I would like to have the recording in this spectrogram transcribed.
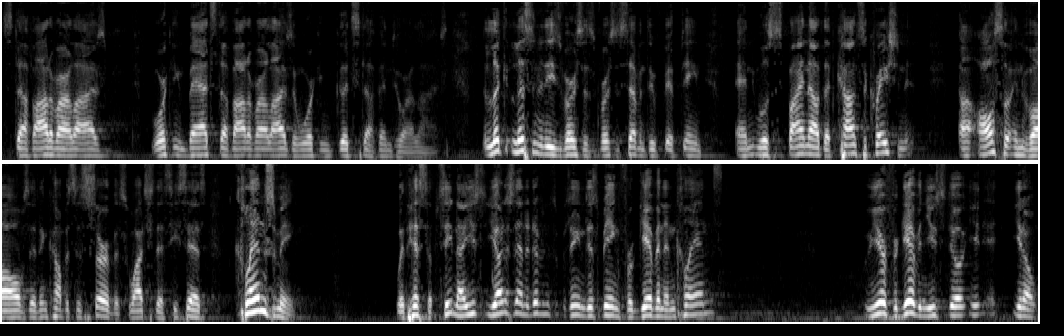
stuff out of our lives, working bad stuff out of our lives and working good stuff into our lives. Look, listen to these verses, verses 7 through 15, and we'll find out that consecration uh, also involves, it encompasses service. Watch this. He says, Cleanse me with hyssop. See, now you, you understand the difference between just being forgiven and cleansed? When you're forgiven, you still, you, you know,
